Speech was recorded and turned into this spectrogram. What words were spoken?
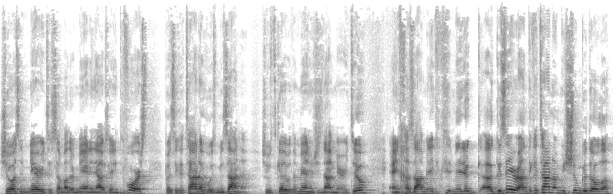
She wasn't married to some other man and now is getting divorced. But it's a katana who was mizana. She was together with a man who she's not married to. And Chazal made a, made a, a gezerah on the katana mishum gadola.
